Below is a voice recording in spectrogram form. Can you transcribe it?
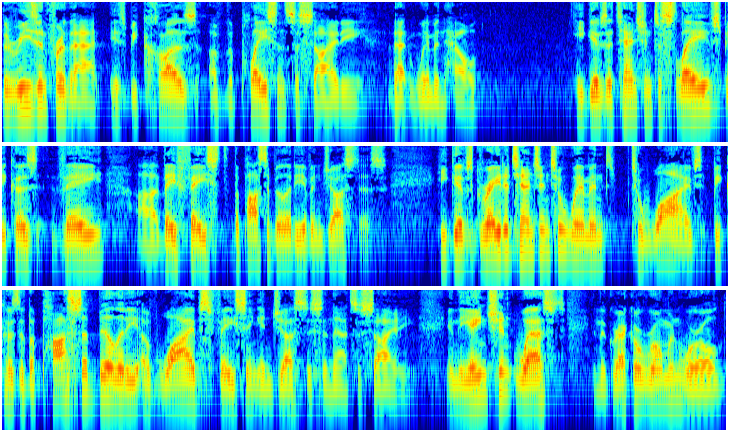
The reason for that is because of the place in society that women held. He gives attention to slaves because they, uh, they faced the possibility of injustice. He gives great attention to women, to wives, because of the possibility of wives facing injustice in that society. In the ancient West, in the Greco Roman world,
